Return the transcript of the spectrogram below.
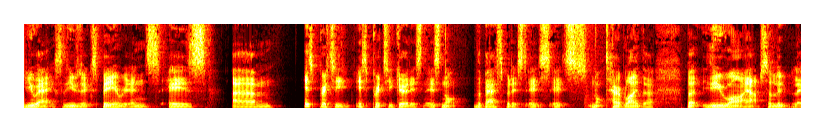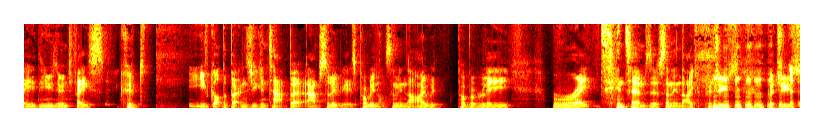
UX, the user experience, is um, is pretty is pretty good. It's it's not the best, but it's it's it's not terrible either. But the UI, absolutely, the user interface could. You've got the buttons you can tap, but absolutely, it's probably not something that I would probably rate in terms of something that I could produce produce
